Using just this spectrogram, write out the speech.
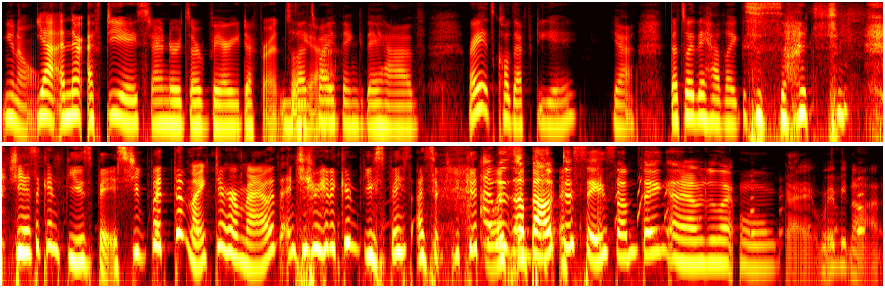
you know. Yeah, and their FDA standards are very different. So that's why I think they have, right? It's called FDA. Yeah, that's why they have like such. she has a confused face. She put the mic to her mouth and she made a confused face as if you could. I was about her. to say something and I'm just like, oh, okay, maybe not.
